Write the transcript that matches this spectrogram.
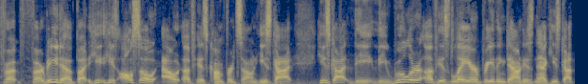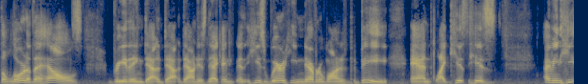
Farideh, but he, he's also out of his comfort zone. He's got he's got the the ruler of his lair breathing down his neck. He's got the Lord of the Hells breathing down down down his neck, and, and he's where he never wanted to be. And like his his, I mean, he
